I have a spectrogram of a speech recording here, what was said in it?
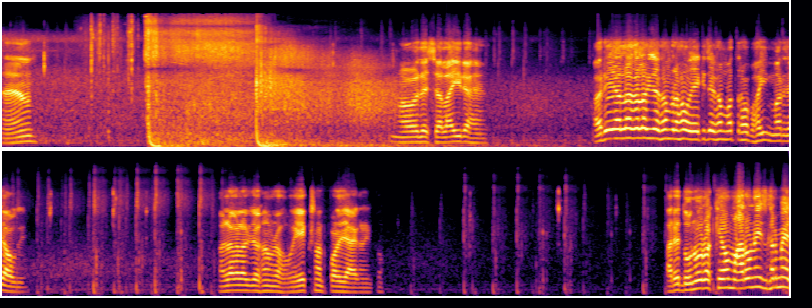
हैं और चला ही रहे अरे अलग अलग जगह में रहो, एक जगह मत रहो, भाई, मर जाओगे। अलग अलग जगह में रहो, एक साथ पड़ जाएगा, नहीं तो। अरे, दोनों रखे हो, मारो नहीं इस घर में।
